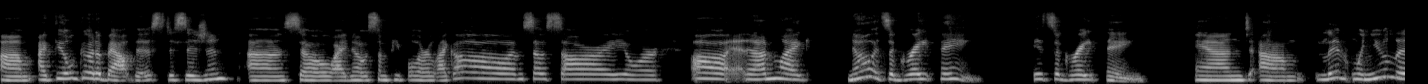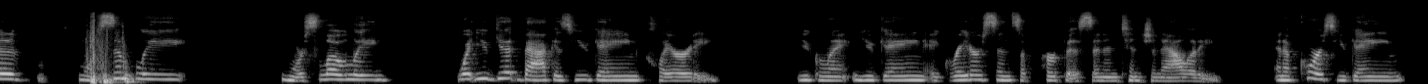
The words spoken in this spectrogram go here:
Um, I feel good about this decision. Uh, so I know some people are like, "Oh, I'm so sorry," or "Oh," and I'm like, "No, it's a great thing. It's a great thing." And um, live when you live more simply, more slowly, what you get back is you gain clarity you gain, you gain a greater sense of purpose and intentionality. And of course, you gain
